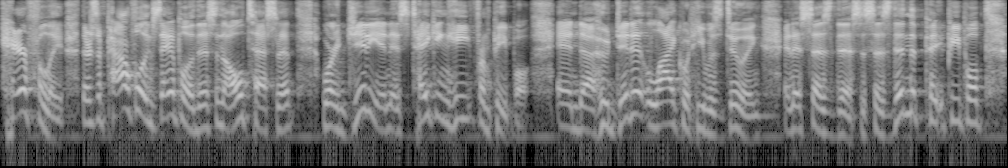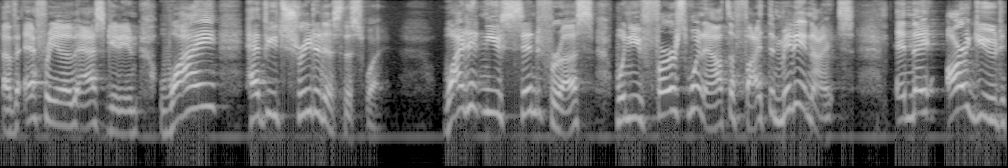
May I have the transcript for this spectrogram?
carefully. There's a powerful example of this in the Old Testament where Gideon is taking heat from people and uh, who didn't like what he was doing. And it says this it says, Then the people of Ephraim asked Gideon, Why have you treated us this way? Why didn't you send for us when you first went out to fight the Midianites? And they argued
